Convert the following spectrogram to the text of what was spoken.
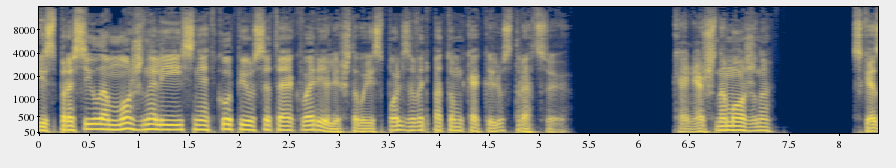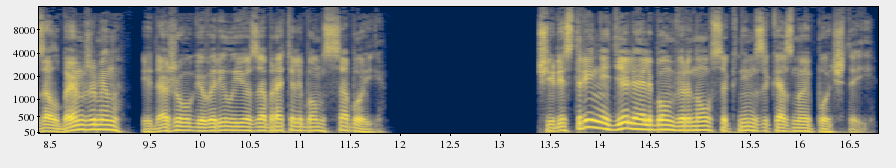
и спросила, можно ли ей снять копию с этой акварели, чтобы использовать потом как иллюстрацию. «Конечно, можно», — сказал Бенджамин и даже уговорил ее забрать альбом с собой. Через три недели альбом вернулся к ним заказной почтой.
